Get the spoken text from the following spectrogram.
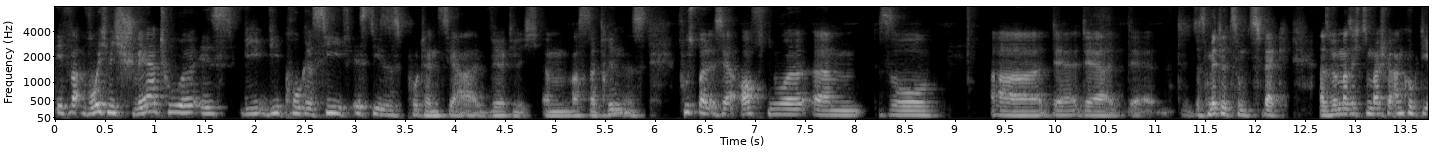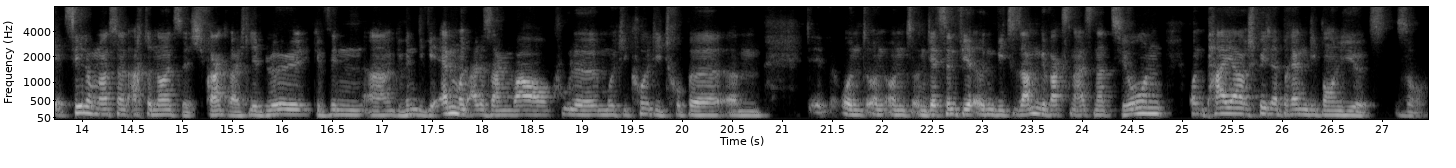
wo ich mich schwer tue, ist, wie, wie progressiv ist dieses Potenzial wirklich, ähm, was da drin ist. Fußball ist ja oft nur ähm, so äh, der, der, der, das Mittel zum Zweck. Also wenn man sich zum Beispiel anguckt, die Erzählung 1998, Frankreich, Les Bleus gewinnen, äh, gewinnen die WM und alle sagen, wow, coole Multikulti-Truppe. Ähm, und, und, und, und jetzt sind wir irgendwie zusammengewachsen als Nation und ein paar Jahre später brennen die Banlieues. So.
